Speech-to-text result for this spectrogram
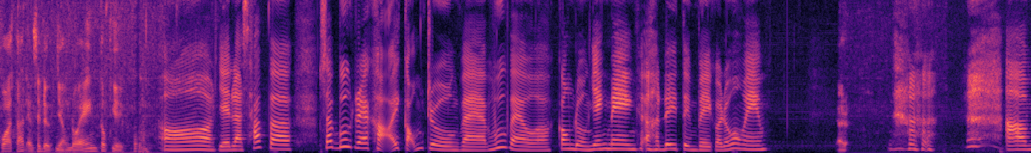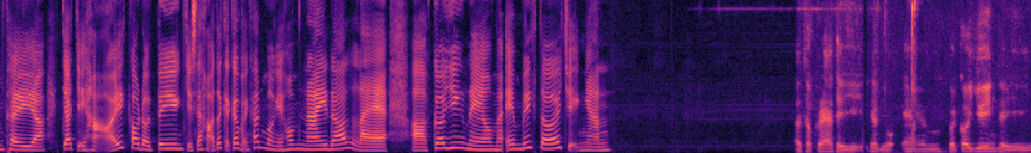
qua Tết em sẽ được nhận đồ án tốt nghiệp Ờ, vậy là sắp uh, sắp bước ra khỏi cổng trường và bước vào uh, con đường gian nan uh, đi tìm việc rồi đúng không em? Dạ. um, thì uh, cho chị hỏi câu đầu tiên chị sẽ hỏi tất cả các bạn khách mời ngày hôm nay đó là uh, cơ duyên nào mà em biết tới chuyện ngành à, thực ra thì ví dụ em về cơ duyên thì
